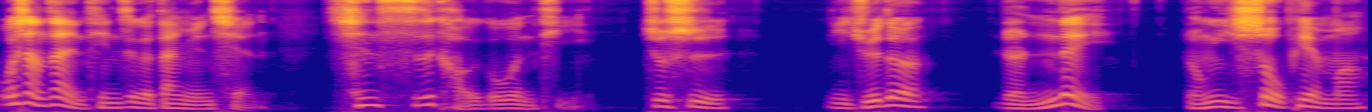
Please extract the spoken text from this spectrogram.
我想在你听这个单元前，先思考一个问题，就是你觉得人类容易受骗吗？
